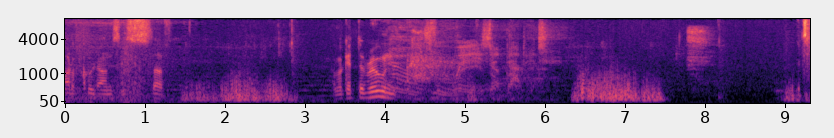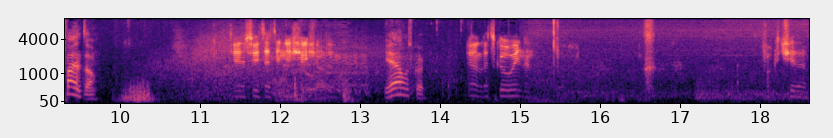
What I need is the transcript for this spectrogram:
Out of cooldowns and stuff. I will get the rune. It's fine though. Did you see that initiation though? Yeah, it was good. Yeah, let's go in and fuck shit up.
